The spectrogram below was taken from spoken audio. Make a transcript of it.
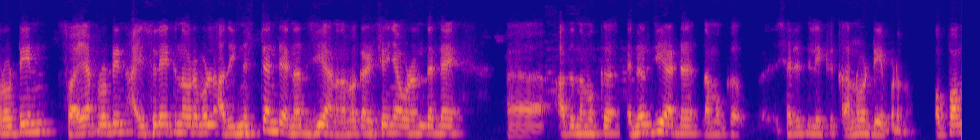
പ്രോട്ടീൻ സോയാ പ്രോട്ടീൻ ഐസൊലേറ്റ് എന്ന് പറയുമ്പോൾ അത് ഇൻസ്റ്റന്റ് എനർജിയാണ് നമ്മൾ കഴിച്ചു കഴിഞ്ഞാൽ ഉടൻ തന്നെ അത് നമുക്ക് എനർജി ആയിട്ട് നമുക്ക് ശരീരത്തിലേക്ക് കൺവേർട്ട് ചെയ്യപ്പെടുന്നു. ഒപ്പം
